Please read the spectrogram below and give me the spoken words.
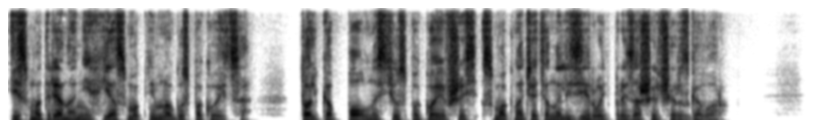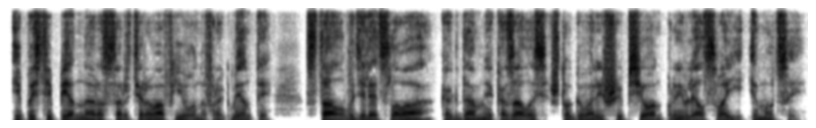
и, смотря на них, я смог немного успокоиться — только полностью успокоившись, смог начать анализировать произошедший разговор. И постепенно, рассортировав его на фрагменты, стал выделять слова, когда мне казалось, что говоривший псион проявлял свои эмоции.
